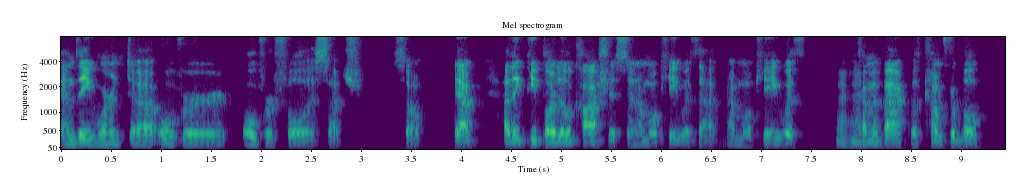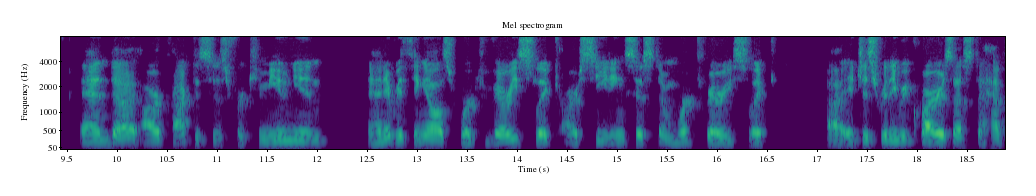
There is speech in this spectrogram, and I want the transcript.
and they weren't uh, over over full as such so yeah, I think people are a little cautious, and I'm okay with that. I'm okay with mm-hmm. coming back with comfortable, and uh, our practices for communion and everything else worked very slick. Our seating system worked very slick. Uh, it just really requires us to have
